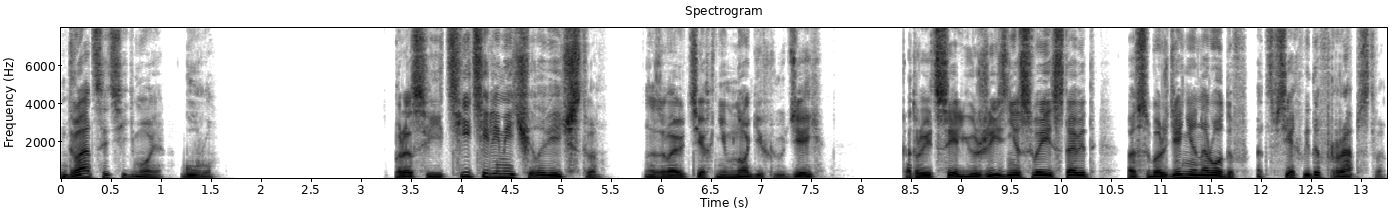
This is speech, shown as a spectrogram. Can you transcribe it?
27. Гуру. Просветителями человечества называют тех немногих людей, которые целью жизни своей ставят освобождение народов от всех видов рабства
